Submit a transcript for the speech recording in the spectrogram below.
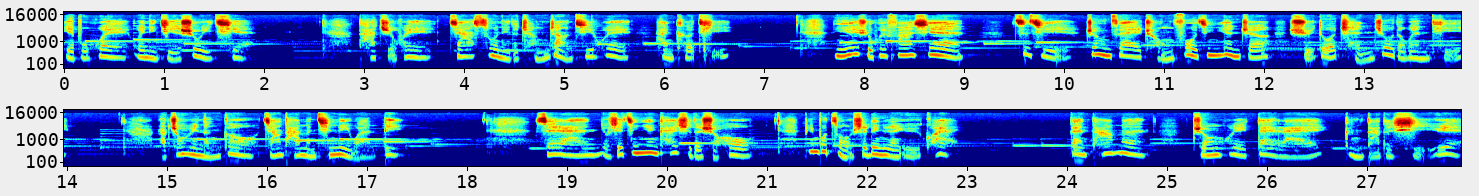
也不会为你结束一切。它只会加速你的成长机会和课题。你也许会发现自己正在重复经验着许多陈旧的问题。而终于能够将它们清理完毕。虽然有些经验开始的时候，并不总是令人愉快，但它们终会带来更大的喜悦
